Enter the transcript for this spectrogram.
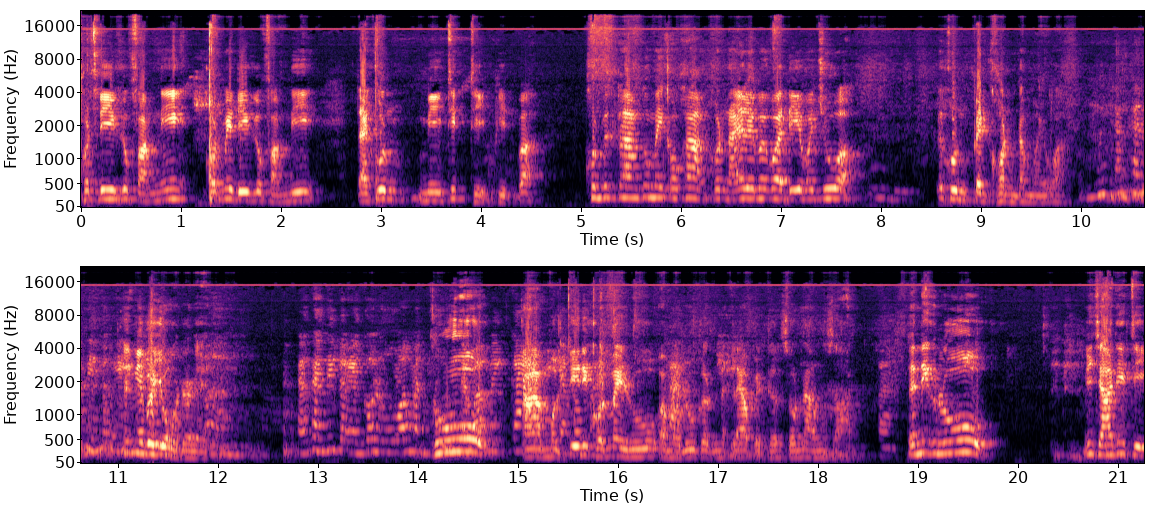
คนดีคือฝั่งนี้ คนไม่ดีคือฝั่งนี้ แต่คุณมีทิฏฐิผิดว่า คนเป็นกลางต้องไม่เข้าข้าง คนไหนเลยไม่ว่าดีว่าชั่ว แล้วคุณเป็นคนทำไมวะทั้งทั้งๆที่ตัวเองไม่มีประโยชน์อะไรทั้งทั้งๆที่ตัวเองก็รู้ว่ามันถูกรู้แต่ว่าไม่กล้าอ่าเมื่อกี้นี่คนที่จะไม่รู้อ่าไม่รู้ก็แล้วไปเถอะสนนาสงสารค่ะแต่นี่ก็รู้มิจฉาทิฏฐิ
